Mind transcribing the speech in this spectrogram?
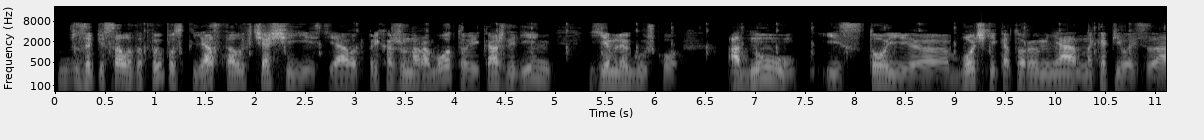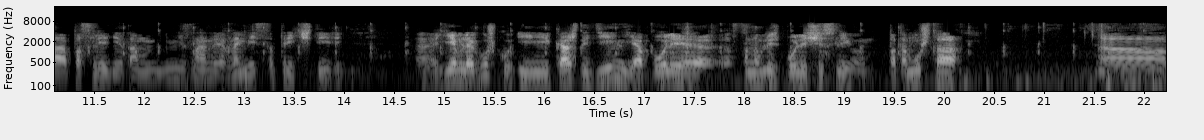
записал этот выпуск, я стал их чаще есть. Я вот прихожу на работу и каждый день ем лягушку. Одну из той э, бочки, которая у меня накопилась за последние, там, не знаю, наверное, месяца 3-4. Э, ем лягушку, и каждый день я более становлюсь более счастливым, потому что, э,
